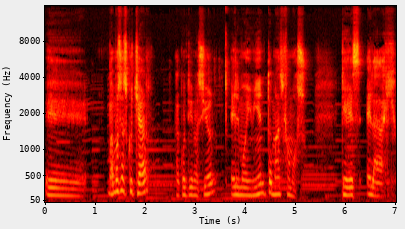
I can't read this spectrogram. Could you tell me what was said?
Eh, vamos a escuchar a continuación el movimiento más famoso, que es el adagio,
